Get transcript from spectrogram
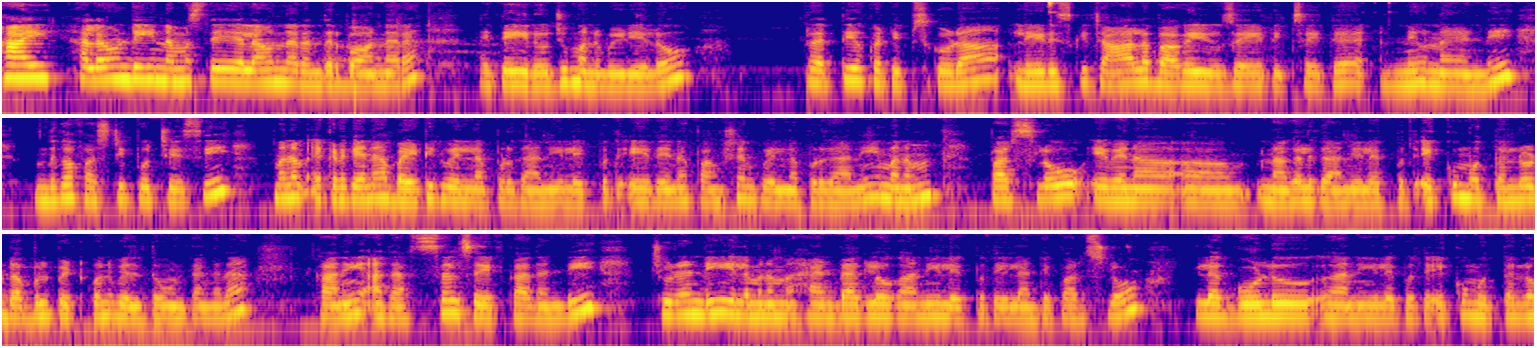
హాయ్ హలో అండి నమస్తే ఎలా ఉన్నారు? అందరు బాగున్నారా? అయితే ఈరోజు మన వీడియోలో ప్రతి ఒక్క టిప్స్ కూడా లేడీస్కి చాలా బాగా యూజ్ అయ్యే టిప్స్ అయితే అన్నీ ఉన్నాయండి. ముందుగా ఫస్ట్ టిప్ వచ్చేసి మనం ఎక్కడికైనా బయటికి వెళ్ళినప్పుడు కానీ లేకపోతే ఏదైనా ఫంక్షన్కి వెళ్ళినప్పుడు కానీ మనం పర్స్లో ఏవైనా నగలు కానీ లేకపోతే ఎక్కువ మొత్తంలో డబ్బులు పెట్టుకొని వెళ్తూ ఉంటాం కదా. కానీ అది అస్సలు సేఫ్ కాదండి. చూడండి ఇలా మనం హ్యాండ్ బ్యాగ్లో కానీ లేకపోతే ఇలాంటి పర్స్లో ఇలా గోల్డ్ కానీ లేకపోతే ఎక్కువ మొత్తంలో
